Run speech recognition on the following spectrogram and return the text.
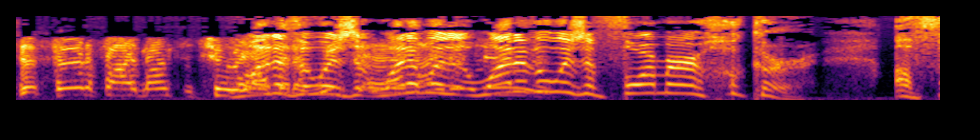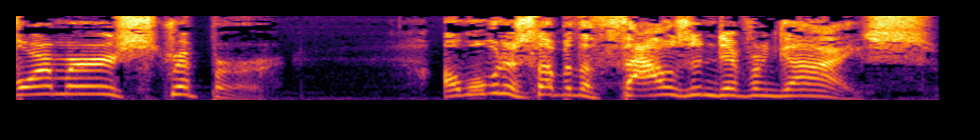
The four to five months is too long. What if it was? What if it was? What if it was a former hooker, a former stripper, a woman who slept with a thousand different guys?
